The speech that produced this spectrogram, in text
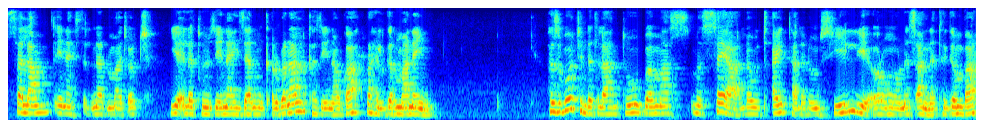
ሰላም ጤና ይስጥልን አድማጮች፣ የዕለቱን ዜና ይዘን ቀርበናል። ከዜናው ጋር ራሄል ግርማ ነኝ። ህዝቦች እንደ ትላንቱ በማስመሰያ ለውጥ አይታለሉም ሲል የኦሮሞ ነጻነት ግንባር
